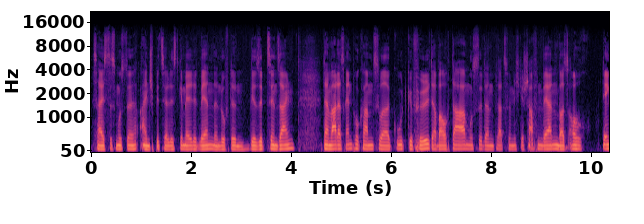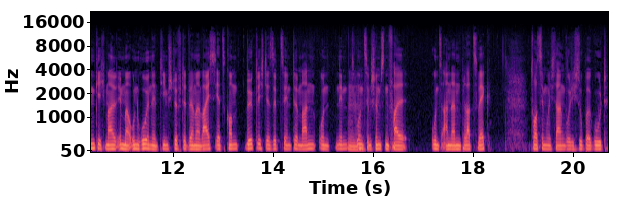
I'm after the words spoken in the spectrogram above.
Das heißt, es musste ein Spezialist gemeldet werden, dann durften wir 17 sein. Dann war das Rennprogramm zwar gut gefüllt, aber auch da musste dann Platz für mich geschaffen werden, was auch denke ich mal, immer Unruhe in dem Team stiftet, wenn man weiß, jetzt kommt wirklich der 17. Mann und nimmt Mhm. uns im schlimmsten Fall uns anderen Platz weg. Trotzdem muss ich sagen, wurde ich super gut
